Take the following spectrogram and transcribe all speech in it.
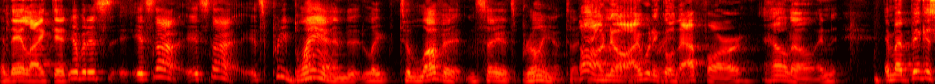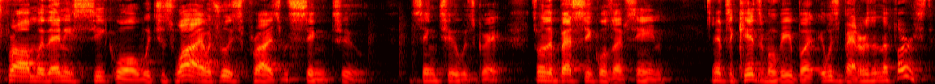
and they liked it. Yeah, but it's it's not it's not it's pretty bland. Like to love it and say it's brilliant. I Oh no, I wouldn't go that far. Hell no. And and my biggest problem with any sequel, which is why I was really surprised with Sing 2. Sing 2 was great. It's one of the best sequels I've seen. It's a kids movie, but it was better than the first.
